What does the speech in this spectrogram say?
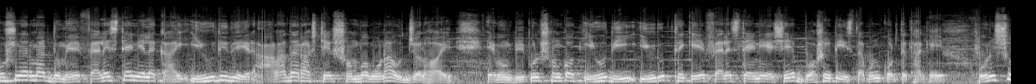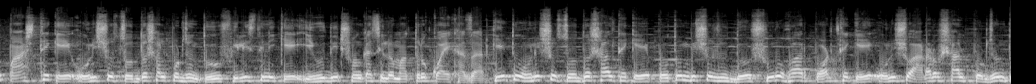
ঘোষণার মাধ্যমে প্যালেস্টাইন এলাকায় ইহুদিদের আলাদা রাষ্ট্রের সম্ভাবনা উজ্জ্বল হয় এবং বিপুল সংখ্যক ইহুদি ইউরোপ থেকে প্যালেস্টাইনে এসে বসতি স্থাপন করতে থাকে। উনিশশো থেকে উনিশশো চোদ্দ সাল পর্যন্ত ফিলিস্তিনিকে ইহুদির সংখ্যা ছিল মাত্র কয়েক হাজার। কিন্তু উনিশশো সাল থেকে প্রথম বিশ্বযুদ্ধ শুরু হওয়ার পর থেকে উনিশশো সাল পর্যন্ত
